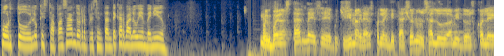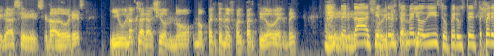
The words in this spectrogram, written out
por todo lo que está pasando. Representante Carvalho, bienvenido. Muy buenas tardes, eh, muchísimas gracias por la invitación. Un saludo a mis dos colegas eh, senadores y una aclaración, no, no pertenezco al Partido Verde. Es verdad, siempre usted me lo dice, pero usted, pero,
